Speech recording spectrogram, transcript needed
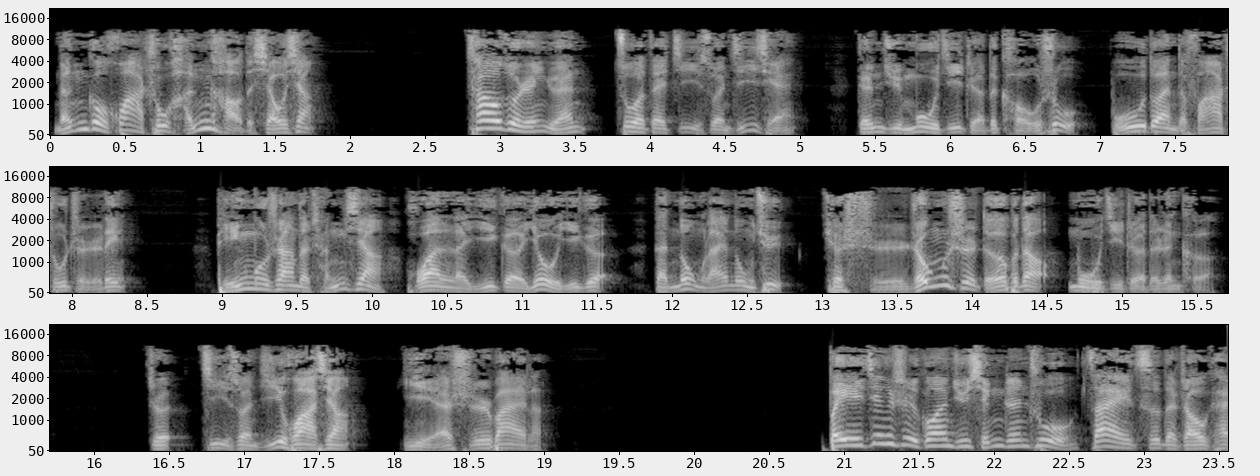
能够画出很好的肖像。操作人员坐在计算机前，根据目击者的口述，不断的发出指令。屏幕上的成像换了一个又一个，但弄来弄去，却始终是得不到目击者的认可。这计算机画像也失败了。北京市公安局刑侦处再次的召开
